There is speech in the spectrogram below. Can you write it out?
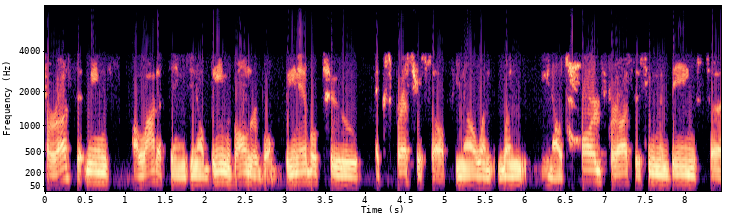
for us, it means a lot of things, you know, being vulnerable, being able to express yourself, you know, when, when, you know, it's hard for us as human beings to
